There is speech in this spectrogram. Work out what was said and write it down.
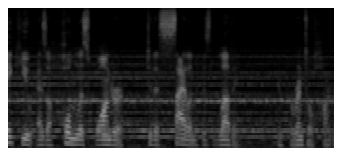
take you as a homeless wanderer to the asylum of His loving and parental heart.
